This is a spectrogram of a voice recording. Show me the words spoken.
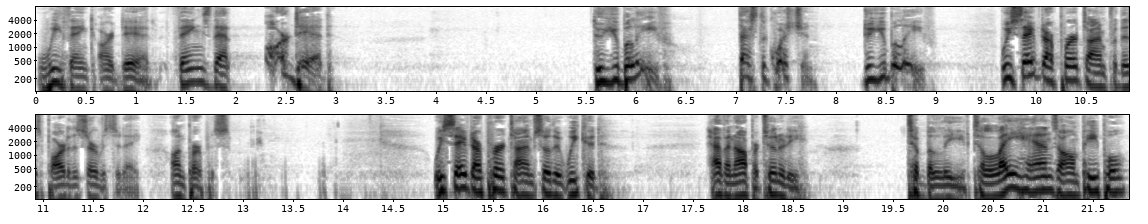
we think are dead, things that are dead. Do you believe? That's the question. Do you believe? We saved our prayer time for this part of the service today on purpose. We saved our prayer time so that we could have an opportunity to believe, to lay hands on people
